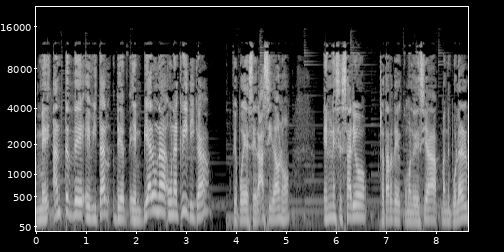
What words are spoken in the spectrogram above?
Me, antes de evitar, de, de enviar una, una crítica, que puede ser ácida o no, es necesario tratar de, como le decía, manipular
